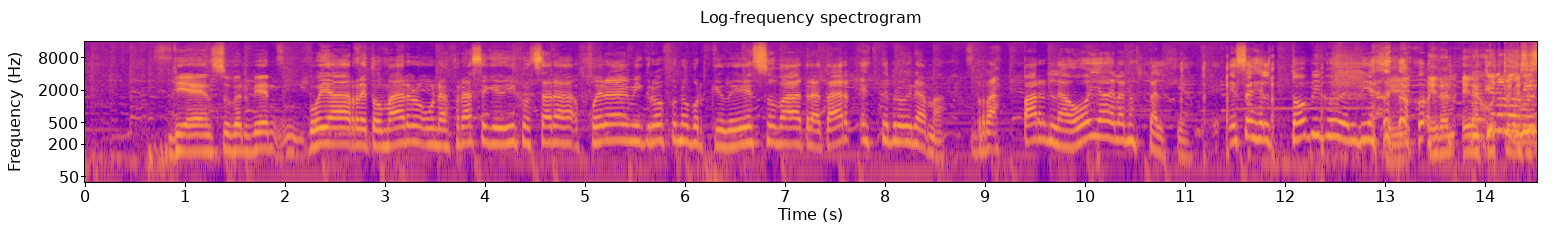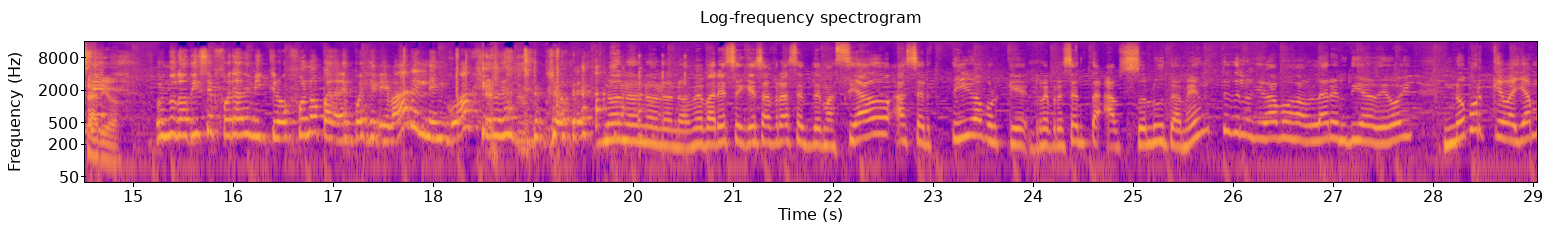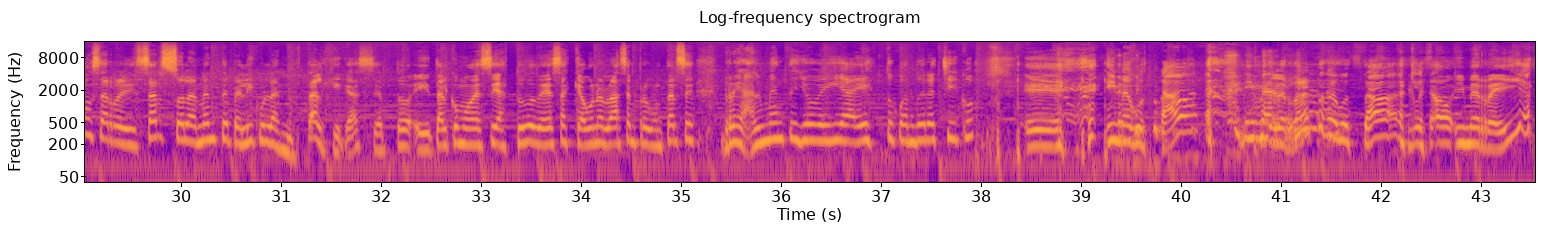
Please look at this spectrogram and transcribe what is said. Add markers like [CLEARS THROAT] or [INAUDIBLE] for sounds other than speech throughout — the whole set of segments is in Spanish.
Bien, súper bien. Voy a retomar una frase que dijo Sara fuera de micrófono porque de eso va a tratar este programa. Raspar la olla de la nostalgia. Ese es el tópico del día de hoy. Era, era justo necesario uno lo dice fuera de micrófono para después elevar el lenguaje [LAUGHS] durante el programa. No, no, no, no, no. Me parece que esa frase es demasiado asertiva porque representa absolutamente de lo que vamos a hablar el día de hoy. No porque vayamos a revisar solamente películas nostálgicas, ¿cierto? Y tal como decías tú, de esas que a uno lo hacen preguntarse, ¿realmente yo veía esto cuando era chico? Eh, [LAUGHS] y me gustaba. [LAUGHS] y me de verdad esto me gustaba. [LAUGHS] y me reía.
